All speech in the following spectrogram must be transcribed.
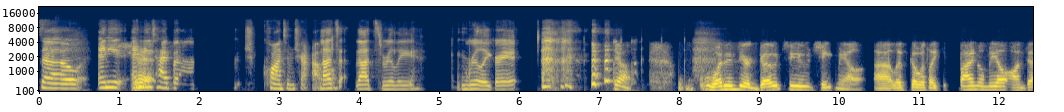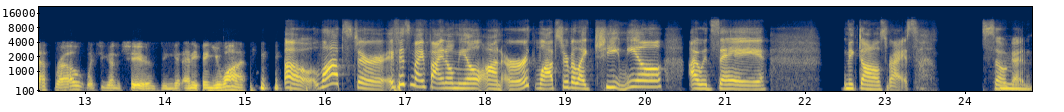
So any any type of quantum travel. That's that's really, really great. yeah. What is your go-to cheat meal? Uh, let's go with like final meal on death row. What you gonna choose? You can get anything you want. Oh, lobster. If it's my final meal on earth, lobster, but like cheat meal, I would say McDonald's fries. So good.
